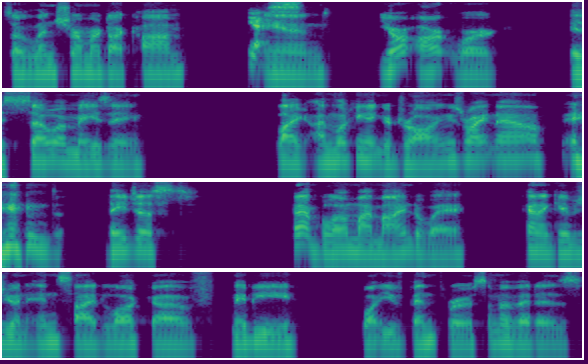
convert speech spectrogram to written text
So lynnschirmer.com yes. And your artwork is so amazing like I'm looking at your drawings right now and they just kind of blow my mind away. Kind of gives you an inside look of maybe what you've been through. Some of it is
